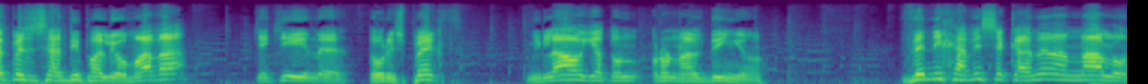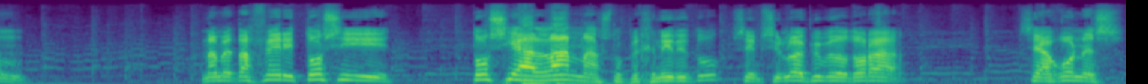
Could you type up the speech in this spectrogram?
έπαιζε σε αντίπαλη ομάδα, και εκεί είναι το respect, μιλάω για τον Ροναλντίνιο. Δεν είχα δει σε κανέναν άλλον να μεταφέρει τόση, τόση αλάνα στο παιχνίδι του, σε υψηλό επίπεδο τώρα σε αγώνες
